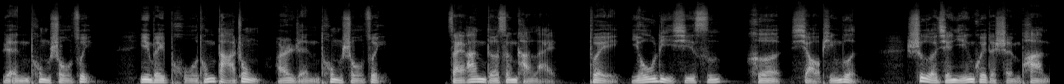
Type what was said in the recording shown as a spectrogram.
忍痛受罪，因为普通大众而忍痛受罪。在安德森看来，对《尤利西斯》和《小评论》涉嫌淫秽的审判，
